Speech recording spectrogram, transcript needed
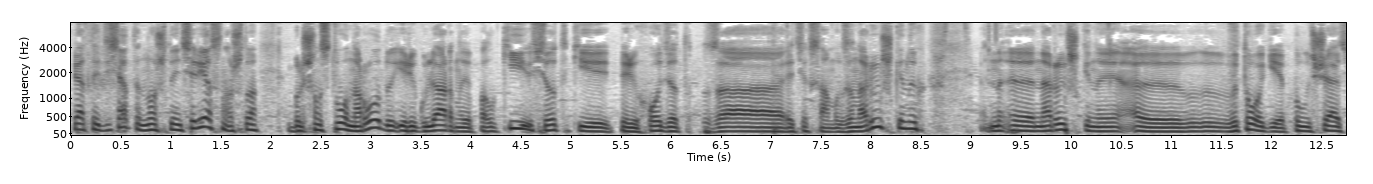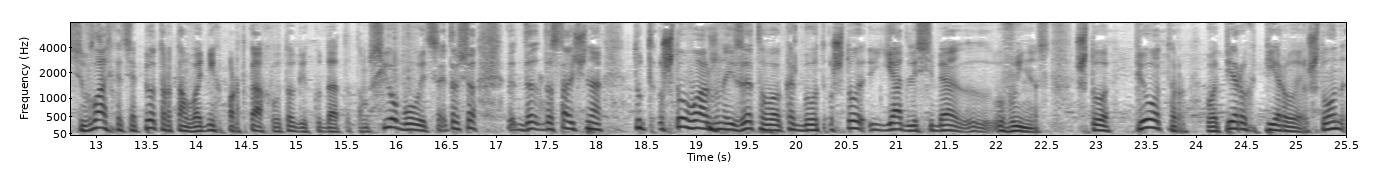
Пятое, десятое. Но что интересно, что большинство народу и регулярные полки все-таки переходят за этих самых, за Нарышкиных, Нарышкины э, в итоге получают всю власть, хотя Петр там в одних портках в итоге куда-то там съебывается. Это все достаточно... Тут что важно из этого, как бы вот, что я для себя э, вынес, что Петр, во-первых, первое, что он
